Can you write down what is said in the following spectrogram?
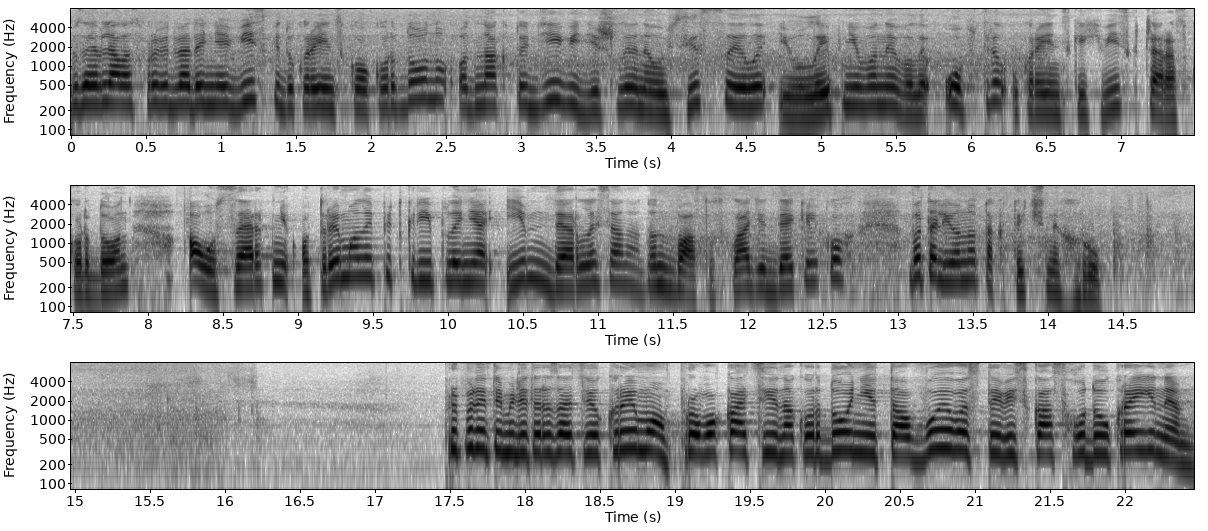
заявлялось про відведення військ від українського кордону. Однак тоді відійшли не усі сили, і у липні вони вели обстріл українських військ через кордон. А у серпні отримали підкріплення і дерлися на Донбас у складі декількох батальйонно-тактичних груп. Припинити мілітаризацію Криму, провокації на кордоні та вивести війська сходу України.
